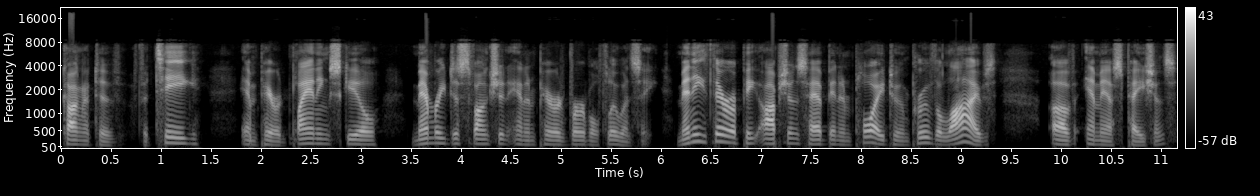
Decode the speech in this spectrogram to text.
cognitive fatigue, impaired planning skill, memory dysfunction, and impaired verbal fluency. Many therapy options have been employed to improve the lives of MS patients,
